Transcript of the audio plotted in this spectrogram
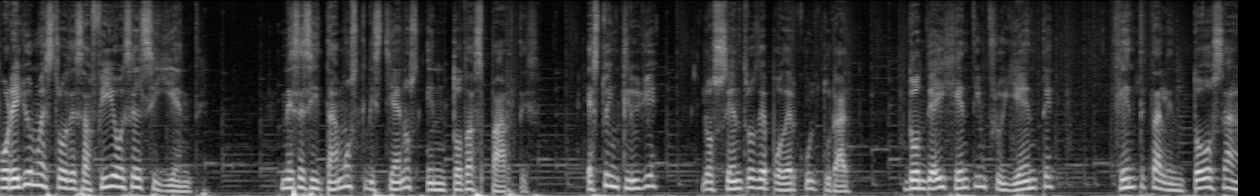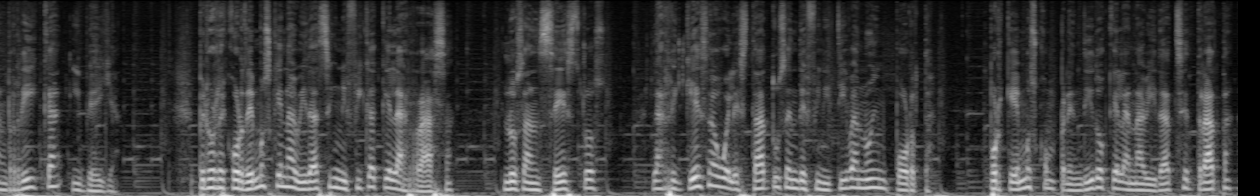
Por ello nuestro desafío es el siguiente. Necesitamos cristianos en todas partes. Esto incluye los centros de poder cultural, donde hay gente influyente gente talentosa, rica y bella. Pero recordemos que Navidad significa que la raza, los ancestros, la riqueza o el estatus en definitiva no importa, porque hemos comprendido que la Navidad se trata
